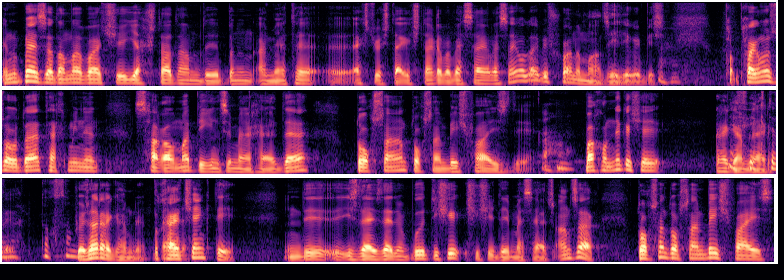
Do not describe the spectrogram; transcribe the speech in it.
Yəni bəzi adamlar var ki, yaşlı adamdır, bunun əməliyyata əks göstərişləri və və s. və s. onlar bir şuanla müalicə edirik biz. Pro- Proqnoz orada təxminən sağalma birinci mərhələdə 90-95 faizdir. Baxın nə qəşəng rəqəmlərdir. var. 90. Gözəl rəqəmdir. Bu xərçəngdir. İndi izləyicilərim bu dişi şişidir məsəl üçün. Ancaq 90-95 faiz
